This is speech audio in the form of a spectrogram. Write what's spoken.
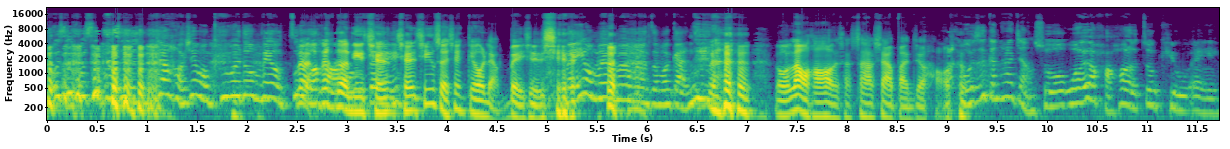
不是不是不是，这样好像我 QA 都没有做那好。那个你对钱钱薪水先给我两倍，谢谢。没有没有没有没有，怎么敢？哦，让我好好下下下班就好了。我是跟他讲说，我要好好的做 QA，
